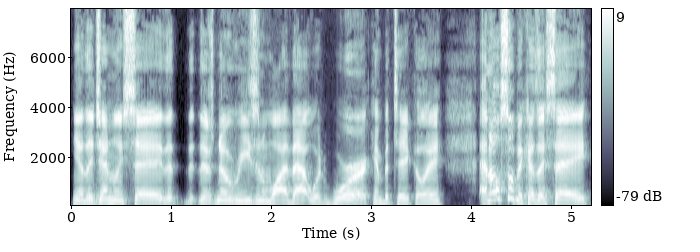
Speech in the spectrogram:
you know they generally say that there's no reason why that would work in particularly, and also because they say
